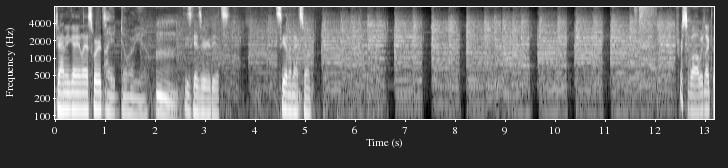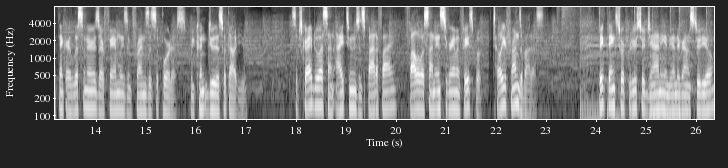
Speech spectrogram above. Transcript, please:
Johnny, you got any last words? I adore you. Mm. These guys are idiots. See you on the next one. First of all, we'd like to thank our listeners, our families, and friends that support us. We couldn't do this without you. Subscribe to us on iTunes and Spotify. Follow us on Instagram and Facebook. Tell your friends about us. Big thanks to our producer, Johnny, in the Underground Studio.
